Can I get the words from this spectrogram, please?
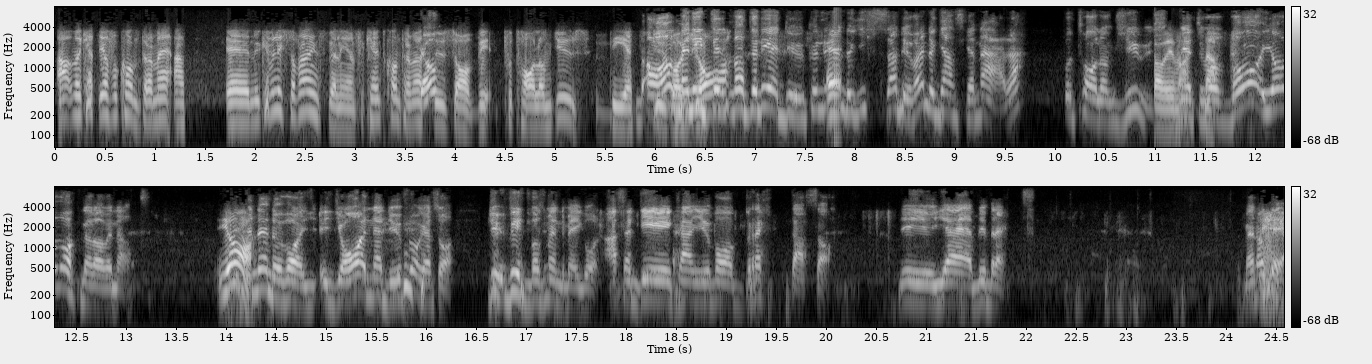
Ja, men kan inte jag få kontra med att... Eh, nu kan vi lyssna på den här inspelningen, för kan jag inte kontra med Ja. att du sa, på tal om ljus, vet du Ja, vad men jag... inte, var inte det. Du kunde ju ändå gissa. Du var ändå ganska nära. På tal om ljus. I Vet du vad var jag vaknade av i natt? Det Ja! kan ändå vara, ja, när du frågar så. Du vet vad som hände mig igår? Alltså det kan ju vara brett alltså. Det är ju jävligt brett. Men okej,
